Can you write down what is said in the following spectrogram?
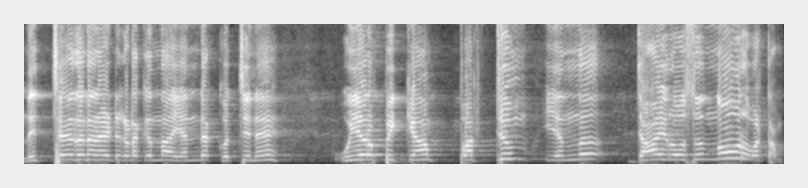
നിശ്ചേതനായിട്ട് കിടക്കുന്ന എന്റെ കൊച്ചിനെ ഉയർപ്പിക്കാൻ പറ്റും എന്ന് ജായിറോസ് നൂറ് വട്ടം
